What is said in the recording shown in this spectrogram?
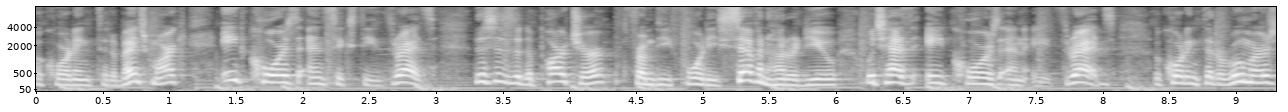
according to the benchmark, 8 cores and 16 threads. This is a departure from the 4700U, which has 8 cores and 8 threads. According to the rumors,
